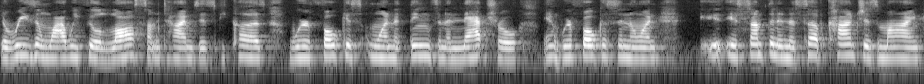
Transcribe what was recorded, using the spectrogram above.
The reason why we feel lost sometimes is because we're focused on the things in the natural and we're focusing on it's something in the subconscious mind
